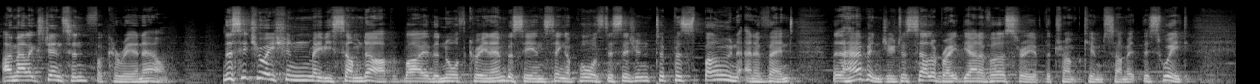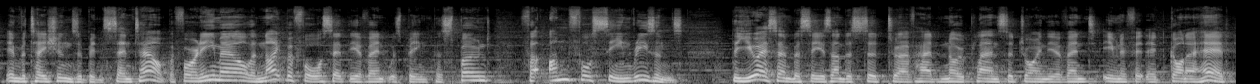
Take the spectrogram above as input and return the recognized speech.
I'm Alex Jensen for Korea Now. The situation may be summed up by the North Korean embassy in Singapore's decision to postpone an event that had been due to celebrate the anniversary of the Trump Kim summit this week. Invitations had been sent out before an email the night before said the event was being postponed for unforeseen reasons. The US Embassy is understood to have had no plans to join the event even if it had gone ahead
